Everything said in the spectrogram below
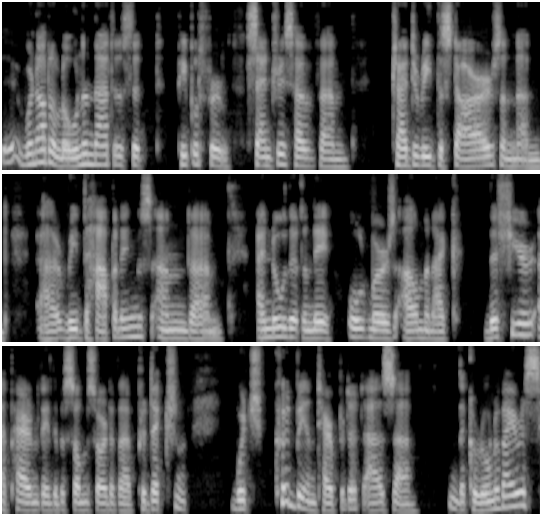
we're not alone in that. Is that people for centuries have um, tried to read the stars and and uh, read the happenings, and um, I know that in the Old Moore's Almanac this year, apparently there was some sort of a prediction which could be interpreted as uh, the coronavirus.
